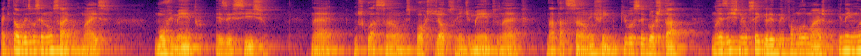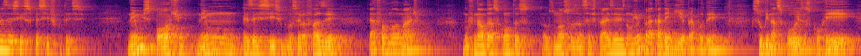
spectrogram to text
É que talvez você não saiba, mas movimento, exercício, né, musculação, esporte de altos rendimentos, né, natação, enfim, o que você gostar, não existe nenhum segredo nem fórmula mágica e nenhum exercício específico desse. Nenhum esporte, nenhum exercício que você vai fazer é a fórmula mágica. No final das contas, os nossos ancestrais eles não iam para academia para poder subir nas coisas, correr,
